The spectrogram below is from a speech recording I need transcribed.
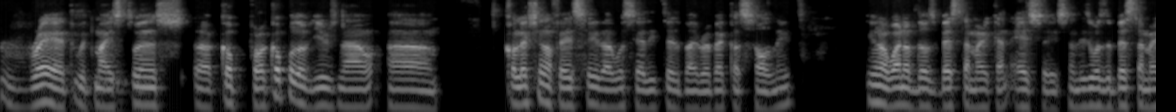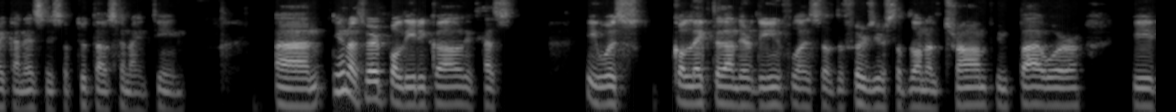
read with my students uh, for a couple of years now um, collection of essays that was edited by Rebecca Solnit. You know, one of those best American essays, and this was the best American essays of 2019. And you know, it's very political. It has, it was collected under the influence of the first years of Donald Trump in power. It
